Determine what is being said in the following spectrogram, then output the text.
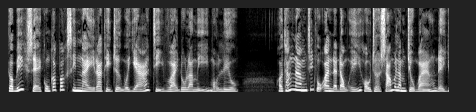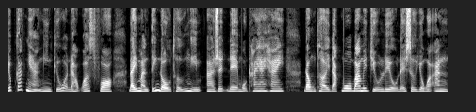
cho biết sẽ cung cấp vaccine này ra thị trường với giá chỉ vài đô la Mỹ mỗi liều. Hồi tháng 5, chính phủ Anh đã đồng ý hỗ trợ 65 triệu bảng để giúp các nhà nghiên cứu ở Đại học Oxford đẩy mạnh tiến độ thử nghiệm AZD1222, đồng thời đặt mua 30 triệu liều để sử dụng ở Anh.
